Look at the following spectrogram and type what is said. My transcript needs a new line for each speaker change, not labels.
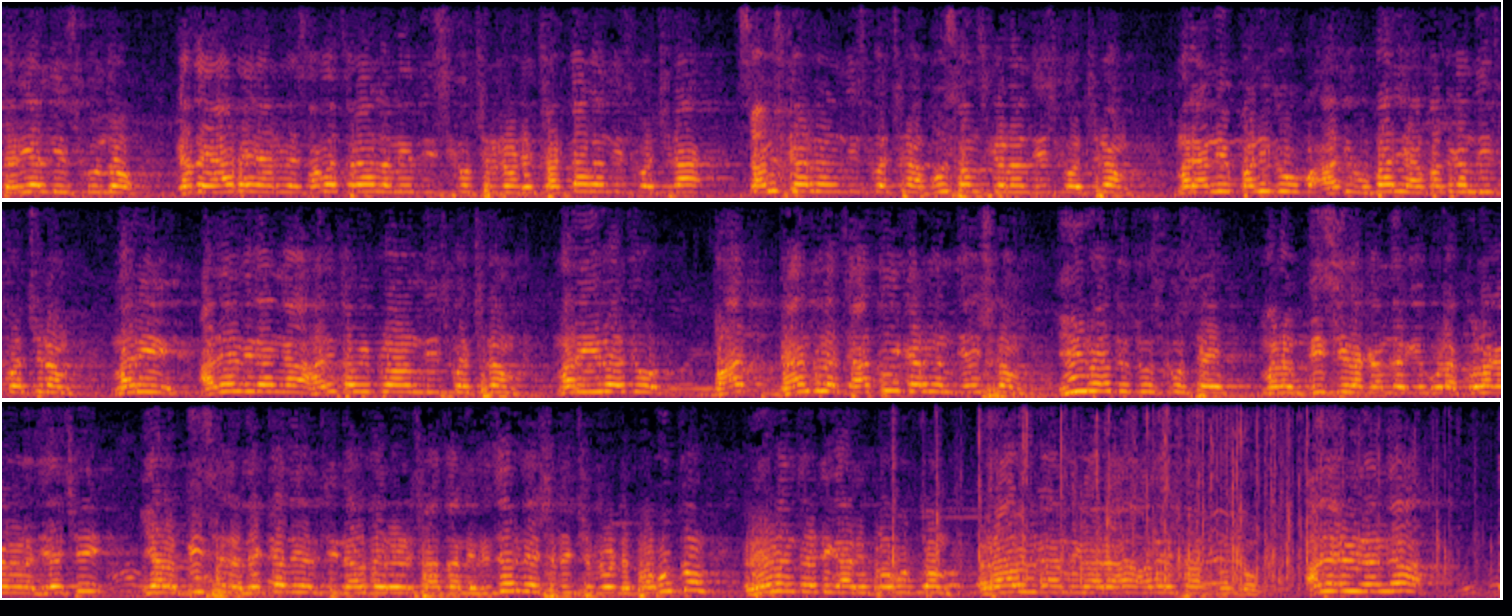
చర్యలు తీసుకుందో గత యాభై అరవై సంవత్సరాల మీద తీసుకొచ్చినటువంటి చట్టాలను తీసుకొచ్చిన సంస్కరణలను తీసుకొచ్చిన భూ సంస్కరణలు తీసుకొచ్చినాం. మరి అన్ని పనికి అది ఉపాధి పథకం తీసుకొచ్చినాం. మరి అదే విధంగా హరిత విప్లవం తీసుకొచ్చినాం. మరి ఈ రోజు బ్యాంకుల జాతీయకరణం చేసినాం. ఈ రోజు చూసుకొస్తే మనం బీసీలకు అందరికీ కూడా కులగణన చేసి ఇలా బీసీల లెక్క తేల్చి నలభై రెండు శాతాన్ని రిజర్వేషన్ ఇచ్చినటువంటి ప్రభుత్వం రేవంత్ రెడ్డి గారి ప్రభుత్వం రాహుల్ గాంధీ గారి ఆదేశాలు అదే విధంగా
